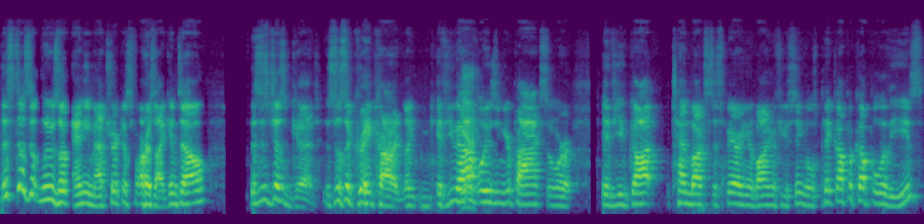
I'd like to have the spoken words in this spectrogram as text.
this doesn't lose on any metric as far as I can tell. This is just good. This is a great card. Like if you have Yeah. losing your packs or if you've got ten bucks to spare and you're buying a few singles, pick up a couple of these,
